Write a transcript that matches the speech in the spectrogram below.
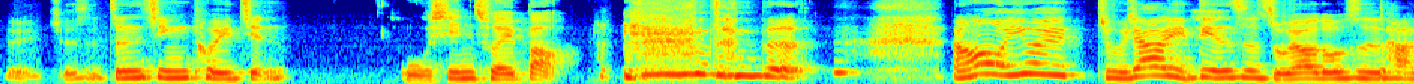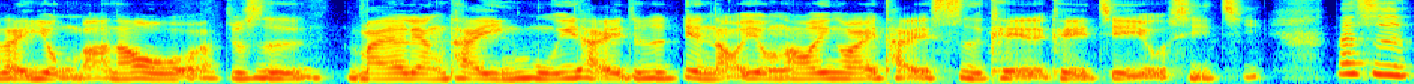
对，就是真心推荐。五星吹爆，真的。然后因为主家里电视主要都是他在用嘛，然后我就是买了两台荧幕，一台就是电脑用，然后另外一台四 K 的可以接游戏机。但是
